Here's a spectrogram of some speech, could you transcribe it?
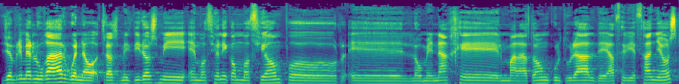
Yo, en primer lugar, bueno, transmitiros mi emoción y conmoción por el homenaje, el maratón cultural de hace 10 años,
